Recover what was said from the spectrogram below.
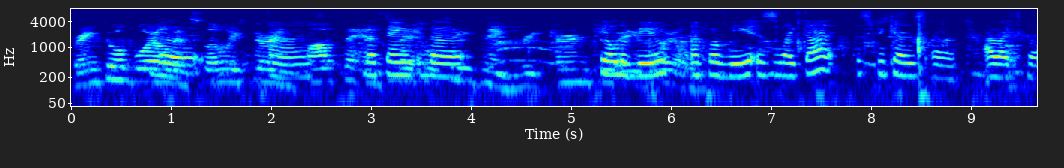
Bring to a boil, The, then slowly stir in uh, pasta the and thing- special the seasoning. Return to field of view boil. FOV is like that, it's because uh, I like to play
